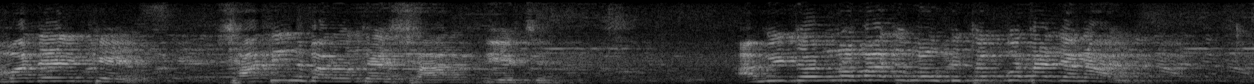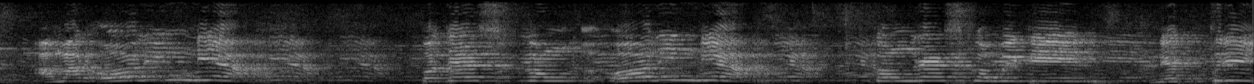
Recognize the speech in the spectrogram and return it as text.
আমাদেরকে স্বাধীন ভারতের সাথ দিয়েছেন। আমি ধন্যবাদ এবং কৃতজ্ঞতা জানাই আমার অল ইন্ডিয়া প্রদেশ অল ইন্ডিয়া কংগ্রেস কমিটির নেত্রী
